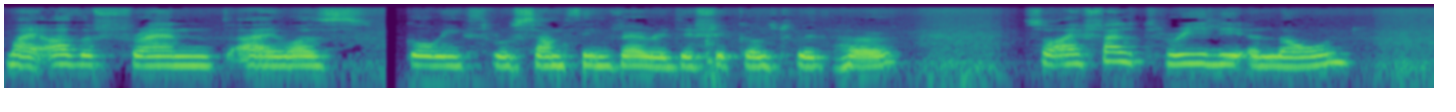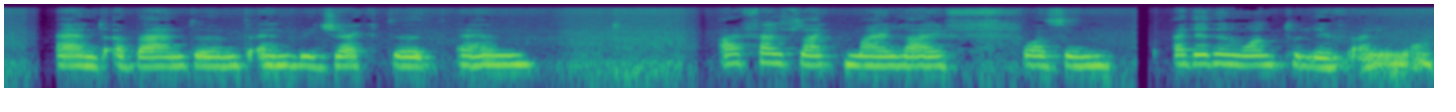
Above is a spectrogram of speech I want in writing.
my other friend, I was going through something very difficult with her. So I felt really alone and abandoned and rejected, and I felt like my life wasn't, I didn't want to live anymore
